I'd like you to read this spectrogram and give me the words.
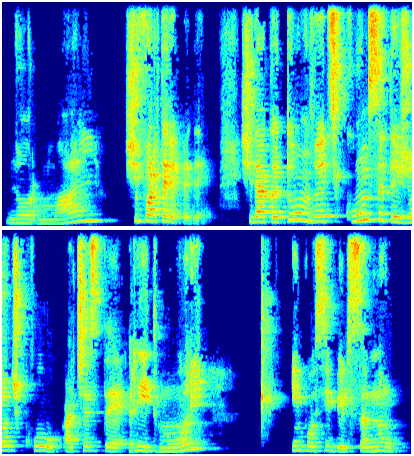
normal și foarte repede. Și dacă tu înveți cum să te joci cu aceste ritmuri, imposibil să nu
